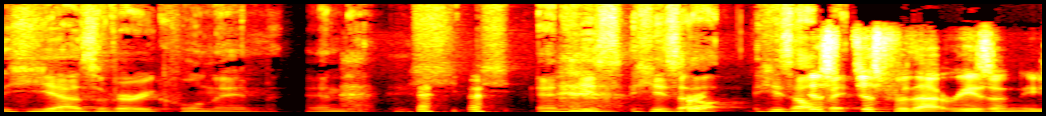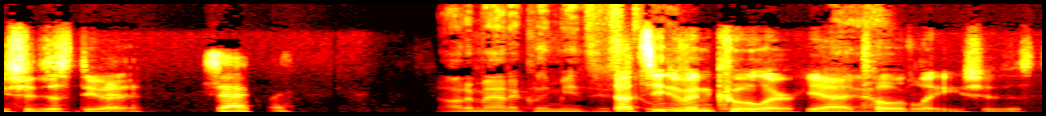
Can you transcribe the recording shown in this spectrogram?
he has a very cool name, and he, and he's he's he's just ba- just for that reason you should just do it. Exactly. Automatically means he's that's cool. even cooler. Yeah, yeah, totally. You should just.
